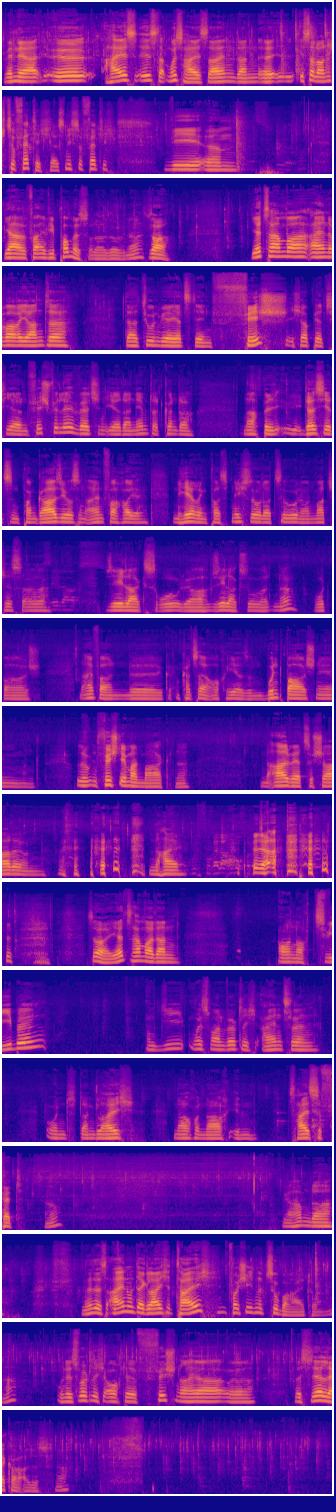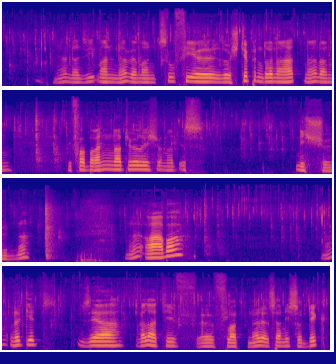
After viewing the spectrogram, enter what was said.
Wenn der Öl heiß ist, das muss heiß sein, dann äh, ist er doch nicht zu fettig. Das ist nicht so fettig wie. Ähm, Ja, vor allem wie Pommes oder so. Ne? So. Jetzt haben wir eine Variante. Da tun wir jetzt den Fisch. Ich habe jetzt hier ein Fischfilet, welchen ihr da nehmt. Das könnt ihr nach Bel Das ist jetzt ein Pangasius, ein einfacher. Ein Hering passt nicht so dazu. Ein Matches, also Seelachs, Ro ja, Seelachs, sowas, ne? Rotbarsch. Einfach ein, äh, kannst du ja auch hier so einen Buntbarsch nehmen. Und so ein Fisch, den man mag, ne? Ein Aal wäre zu schade und ein Hai. Ja. so, jetzt haben wir dann auch noch Zwiebeln. Und die muss man wirklich einzeln und dann gleich nach und nach ins heiße Fett. Ja. Wir haben da ne, das ein und der gleiche Teig, verschiedene Zubereitungen. Ne? Und ist wirklich auch der Fisch nachher, äh, ist sehr lecker alles. Ne? Ja, dann sieht man, ne, wenn man zu viel so Stippen drin hat, ne, dann die verbrennen natürlich und das ist nicht schön. Ne? Ne, aber ne, und das geht sehr relativ äh, flott. Ne? Der ist ja nicht so dick.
